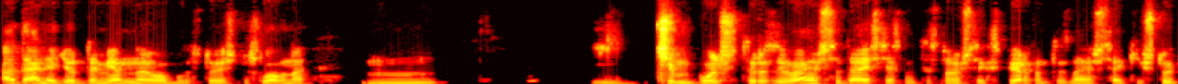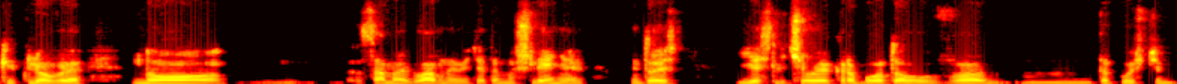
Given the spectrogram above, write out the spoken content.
а далее идет доменная область, то есть условно и чем больше ты развиваешься, да, естественно, ты становишься экспертом, ты знаешь всякие штуки клевые, но самое главное ведь это мышление. И то есть, если человек работал в, допустим,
